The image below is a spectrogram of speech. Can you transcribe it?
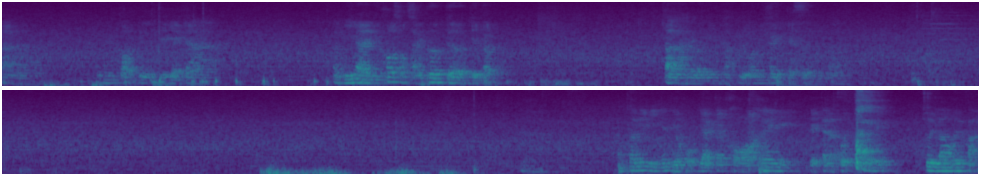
อ่าก่อนอื่นเดี๋ยวอยากจะ มีอะไรมีข้อสงสัยเพิ่มเติมเกี่ยวกับตารางในวันนี้ครับ หรือว่ามีใครอยากจะเสริมบ้างถ้าไม่มีงั้นเดี๋ยวผมอยากจะขอให้เด็กแต่ละคนช่วยช่วยเล่าให้ฟัง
